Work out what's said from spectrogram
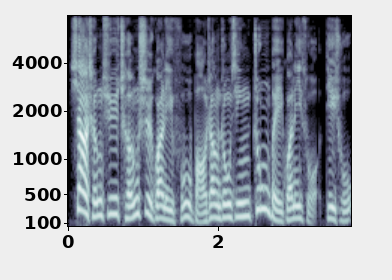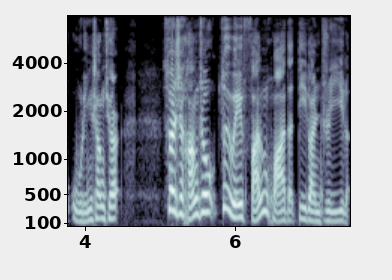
下城区城市管理服务保障中心中北管理所地处武林商圈，算是杭州最为繁华的地段之一了。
